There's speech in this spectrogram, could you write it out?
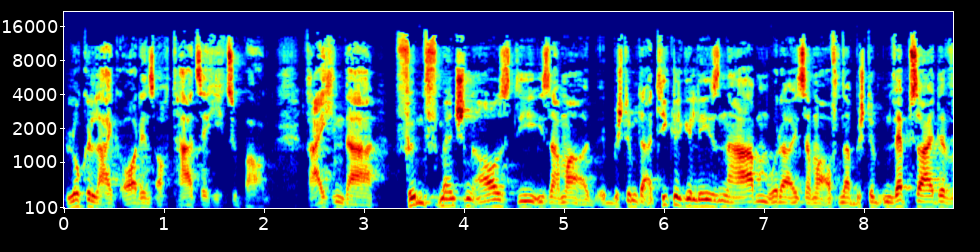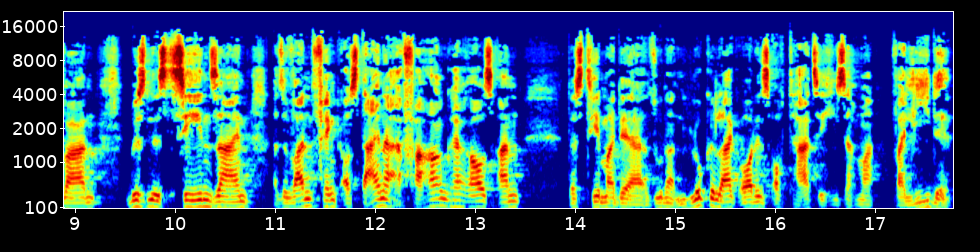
Lookalike Audience auch tatsächlich zu bauen? Reichen da fünf Menschen aus, die, ich sag mal, bestimmte Artikel gelesen haben oder ich sag mal auf einer bestimmten Webseite waren? Müssen es zehn sein? Also wann fängt aus deiner Erfahrung heraus an, das Thema der sogenannten Lookalike Audience auch tatsächlich, ich sag mal, valide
